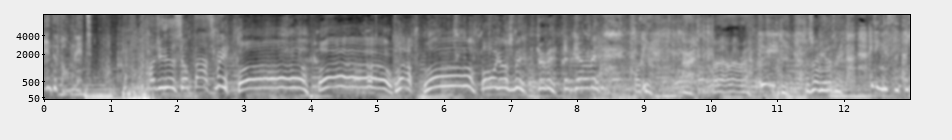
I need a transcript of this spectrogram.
In the foam pit. How'd you do this so fast, me? Whoa! Whoa! Whoa! Whoa! Oh, gosh, me! Turn me! Get the camera, me! Okay. All right. All right, all right, all right. Okay. This way, me, this way. I think this is a good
